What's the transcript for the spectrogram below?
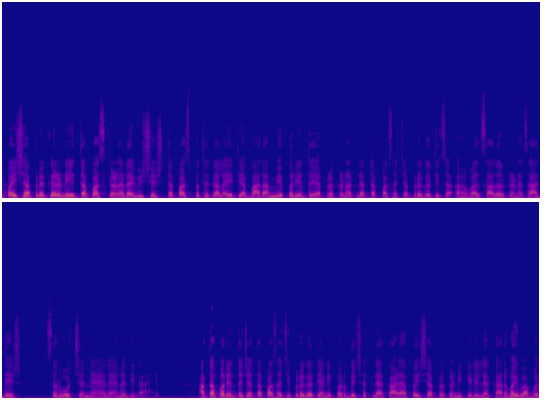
पैशा प्रकरणी तपास करणाऱ्या विशेष तपास पथकाला येत्या बारा मे पर्यंत या प्रकरणातल्या तपासाच्या प्रगतीचा अहवाल सादर करण्याचा आदेश सर्वोच्च न्यायालयानं दिला आहे. आतापर्यंतच्या तपासाची प्रगती आणि परदेशातल्या काळ्या पैशाप्रकरणी केलेल्या कारवाईबाबत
